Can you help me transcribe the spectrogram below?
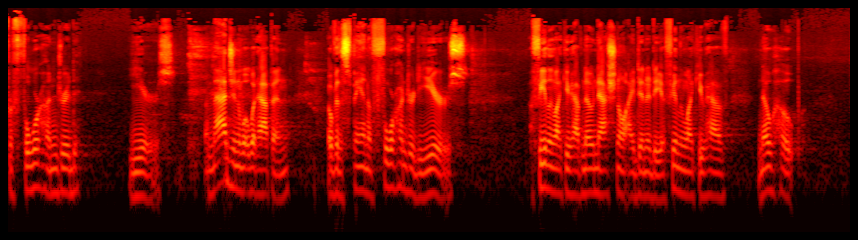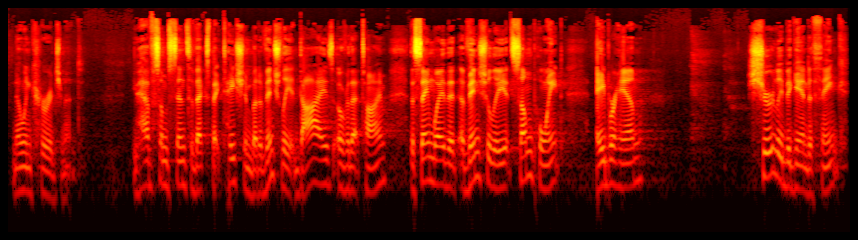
for 400 years. Imagine what would happen over the span of 400 years a feeling like you have no national identity, a feeling like you have no hope, no encouragement. You have some sense of expectation, but eventually it dies over that time. The same way that eventually, at some point, Abraham surely began to think,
